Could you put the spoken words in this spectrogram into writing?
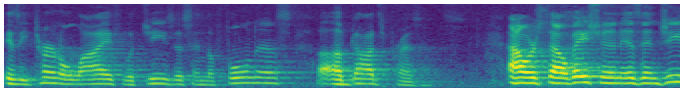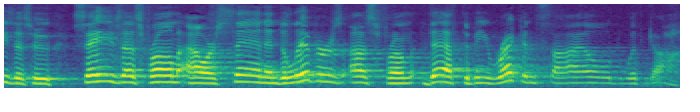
is eternal life with Jesus in the fullness of God's presence. Our salvation is in Jesus who saves us from our sin and delivers us from death to be reconciled with God.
